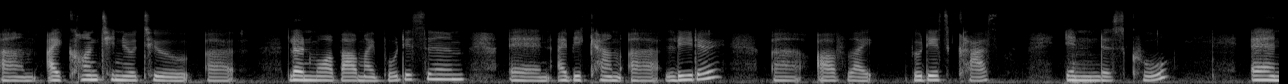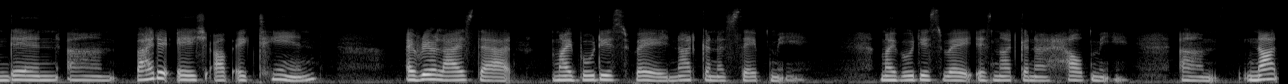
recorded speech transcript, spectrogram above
um, I continue to uh, learn more about my Buddhism, and I become a leader uh, of like Buddhist class in the school. And then um, by the age of 18, I realized that my Buddhist way not gonna save me. My Buddhist way is not gonna help me. Um, not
